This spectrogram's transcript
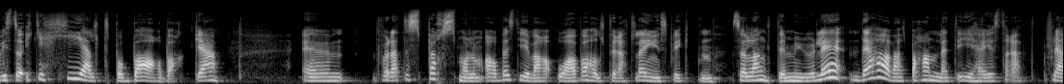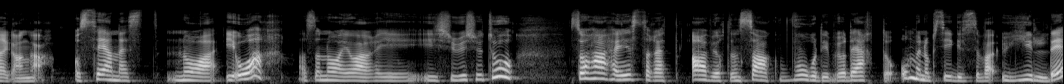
vi står ikke helt på bar bakke. Ehm, for dette spørsmålet om arbeidsgiver har overholdt tilretteleggingsplikten så langt det er mulig, det har vært behandlet i Høyesterett flere ganger. Og senest nå i år, altså nå i år i, i 2022, så har Høyesterett avgjort en sak hvor de vurderte om en oppsigelse var ugyldig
